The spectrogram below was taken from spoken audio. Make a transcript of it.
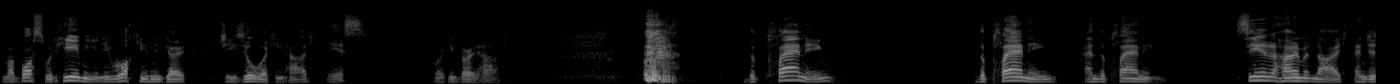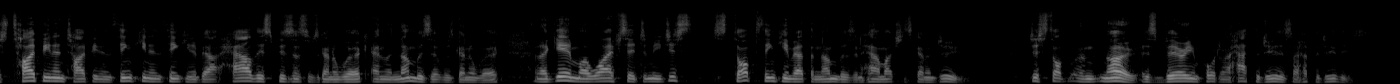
And my boss would hear me and he'd rock in and he'd go, Geez, you're working hard. Yes, working very hard. the planning, the planning, and the planning. Sitting at home at night and just typing and typing and thinking and thinking about how this business was going to work and the numbers that was going to work. And again, my wife said to me, just stop thinking about the numbers and how much it's going to do. Just stop. And no, it's very important. I have to do this. I have to do this.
